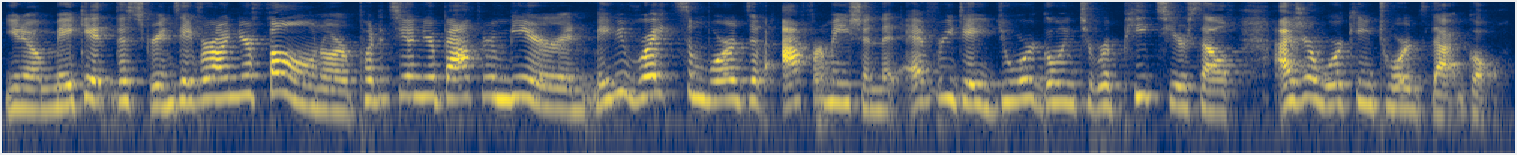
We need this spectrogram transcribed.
you know, make it the screensaver on your phone or put it on your bathroom mirror and maybe write some words of affirmation that every day you're going to repeat to yourself as you're working towards that goal.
